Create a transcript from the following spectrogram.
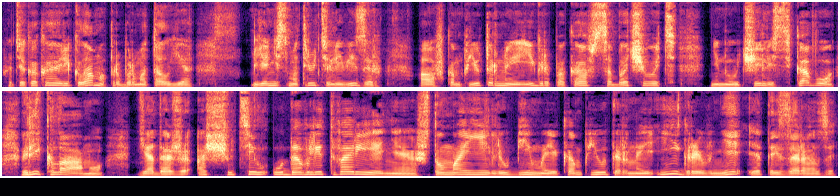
Хотя какая реклама? пробормотал я. Я не смотрю телевизор, а в компьютерные игры пока всобачивать не научились. Кого? Рекламу. Я даже ощутил удовлетворение, что мои любимые компьютерные игры вне этой заразы.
